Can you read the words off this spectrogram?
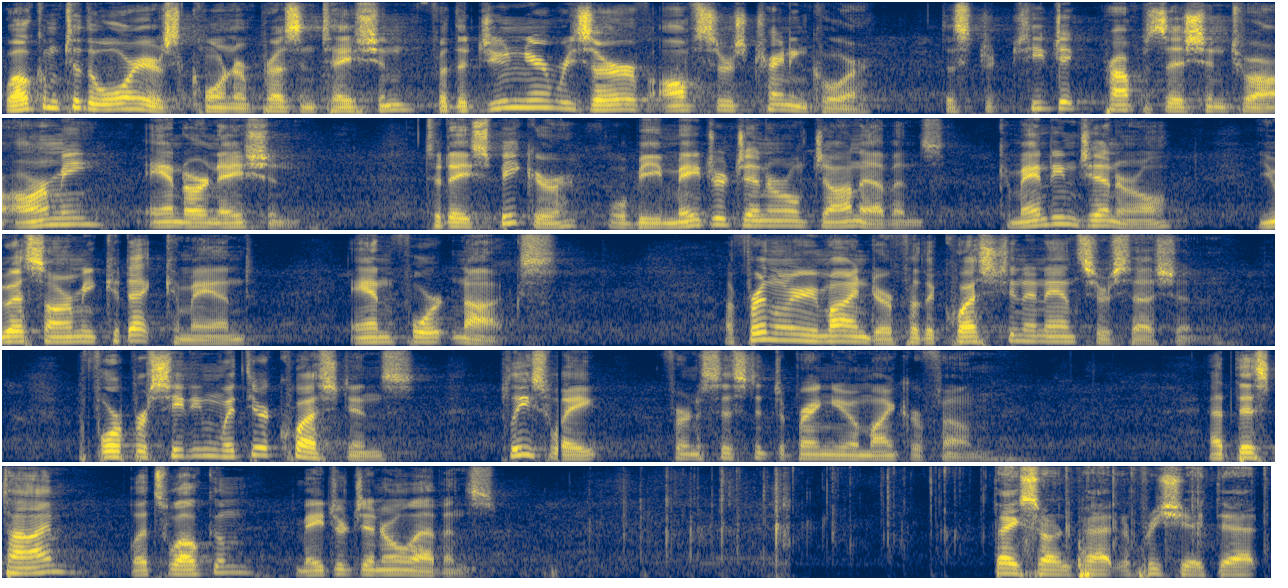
Welcome to the Warriors Corner presentation for the Junior Reserve Officers Training Corps, the strategic proposition to our Army and our nation. Today's speaker will be Major General John Evans, Commanding General, U.S. Army Cadet Command, and Fort Knox. A friendly reminder for the question and answer session. Before proceeding with your questions, please wait for an assistant to bring you a microphone. At this time, let's welcome Major General Evans. Thanks, Sergeant Patton. Appreciate that.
